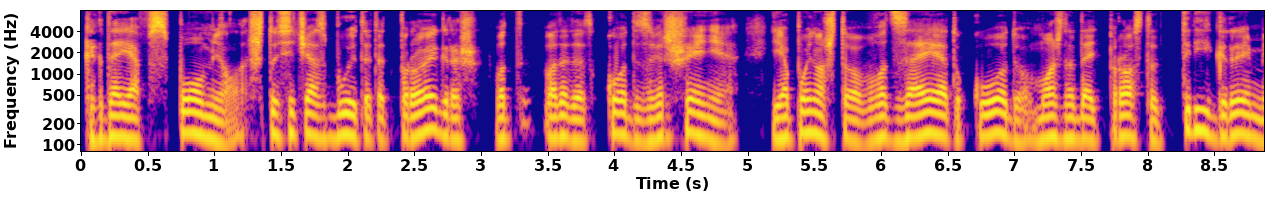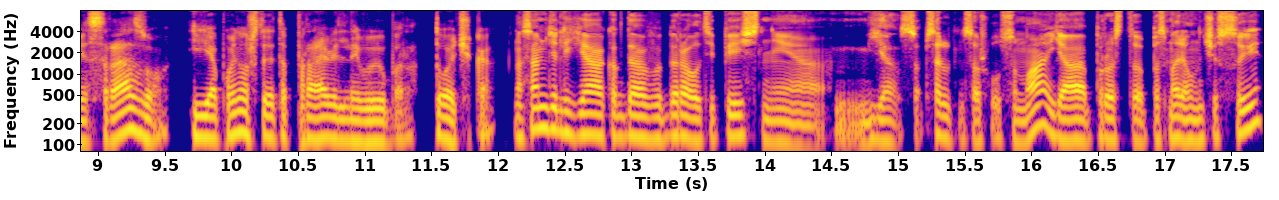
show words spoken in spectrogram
когда я вспомнил, что сейчас будет этот проигрыш, вот, вот этот код завершения, я понял, что вот за эту коду можно дать просто 3 Грэмми сразу, и я понял, что это правильный выбор. Точка. На самом деле, я, когда выбирал эти песни, я абсолютно сошел с ума. Я просто посмотрел на часы,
